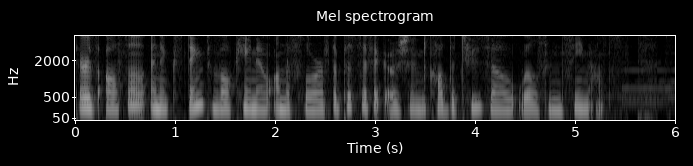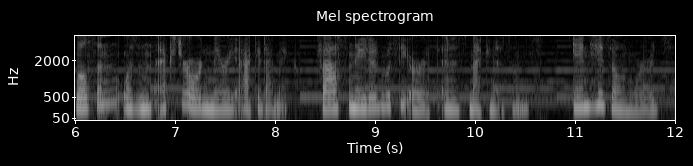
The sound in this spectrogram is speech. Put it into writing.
There is also an extinct volcano on the floor of the Pacific Ocean called the Tuzo Wilson Seamounts. Wilson was an extraordinary academic, fascinated with the Earth and its mechanisms. In his own words,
